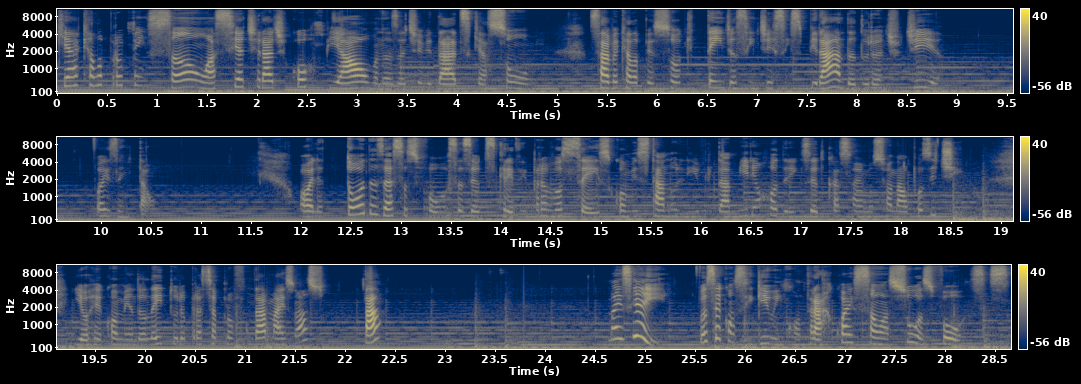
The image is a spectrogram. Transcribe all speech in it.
que é aquela propensão a se atirar de corpo e alma nas atividades que assume. Sabe aquela pessoa que tende a sentir-se inspirada durante o dia? Pois então, Olha, todas essas forças eu descrevi para vocês como está no livro da Miriam Rodrigues Educação Emocional Positiva. E eu recomendo a leitura para se aprofundar mais no assunto, tá? Mas e aí? Você conseguiu encontrar quais são as suas forças?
